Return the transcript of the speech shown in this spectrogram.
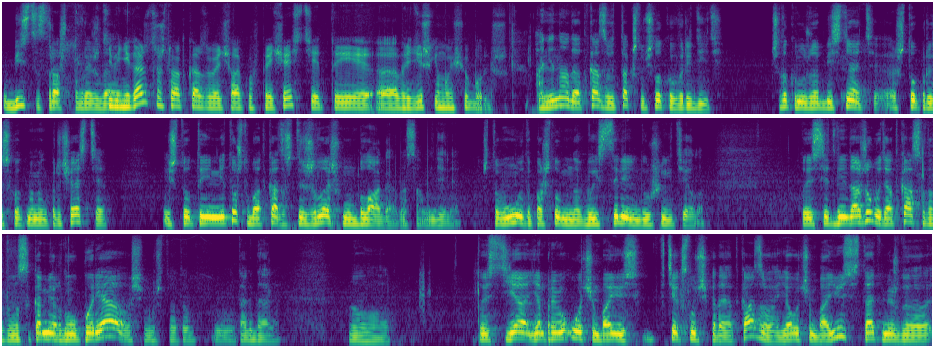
Убийство страшно повреждает. Тебе не кажется, что отказывая человеку в причастии, ты э, вредишь ему еще больше? А не надо отказывать так, чтобы человеку вредить. Человеку нужно объяснять, что происходит в момент причастия, и что ты не то чтобы отказываешь, ты желаешь ему блага на самом деле, чтобы ему это пошло именно в исцеление души и тела. То есть это не должно быть отказ от этого высокомерного упыря, в общем, что-то и так далее. Вот. То есть я, я, например, очень боюсь, в тех случаях, когда я отказываю, я очень боюсь стать между,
